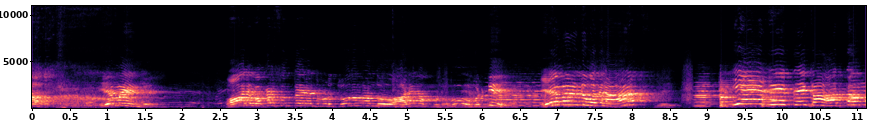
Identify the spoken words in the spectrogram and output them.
అంటారు ఏమైంది? వారి ఒకరి సొత్తైనప్పుడు చూదునందు ఆడినప్పుడు వడ్డీ ఏమైంది వదిన? ఏ రీతిగా తమ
